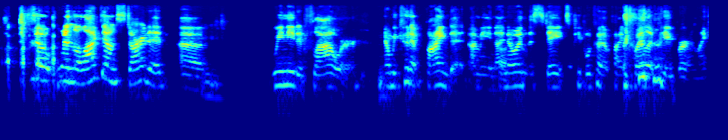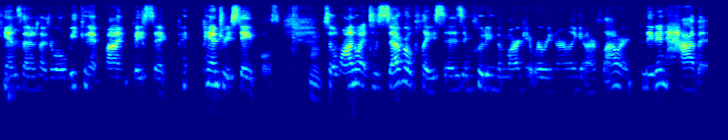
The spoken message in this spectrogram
so when the lockdown started, um, we needed flour and we couldn't find it. I mean, I know in the States people couldn't find toilet paper and like hand sanitizer. Well, we couldn't find basic pa- pantry staples. Hmm. So Juan went to several places, including the market where we normally get our flour, and they didn't have it.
